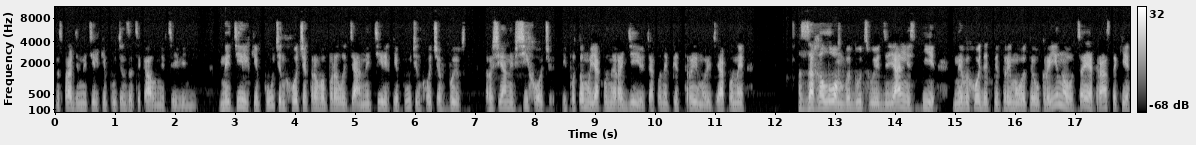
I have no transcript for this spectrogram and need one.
насправді не тільки Путін зацікавлений в цій війні, не тільки Путін хоче кровопролиття, не тільки Путін хоче вбивств. Росіяни всі хочуть. І по тому, як вони радіють, як вони підтримують, як вони загалом ведуть свою діяльність і не виходять підтримувати Україну, це якраз таки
